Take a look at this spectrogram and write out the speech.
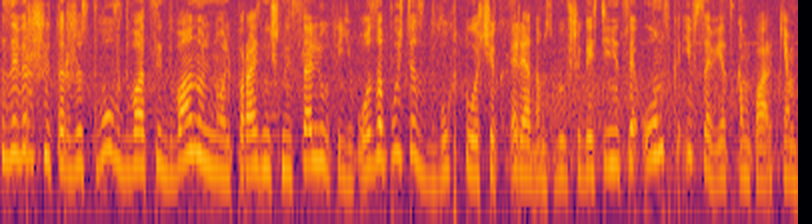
Завершит торжество в 22.00 праздничный салют. Его запустят с двух точек – рядом с бывшей гостиницей «Омск» и в Советском парке.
